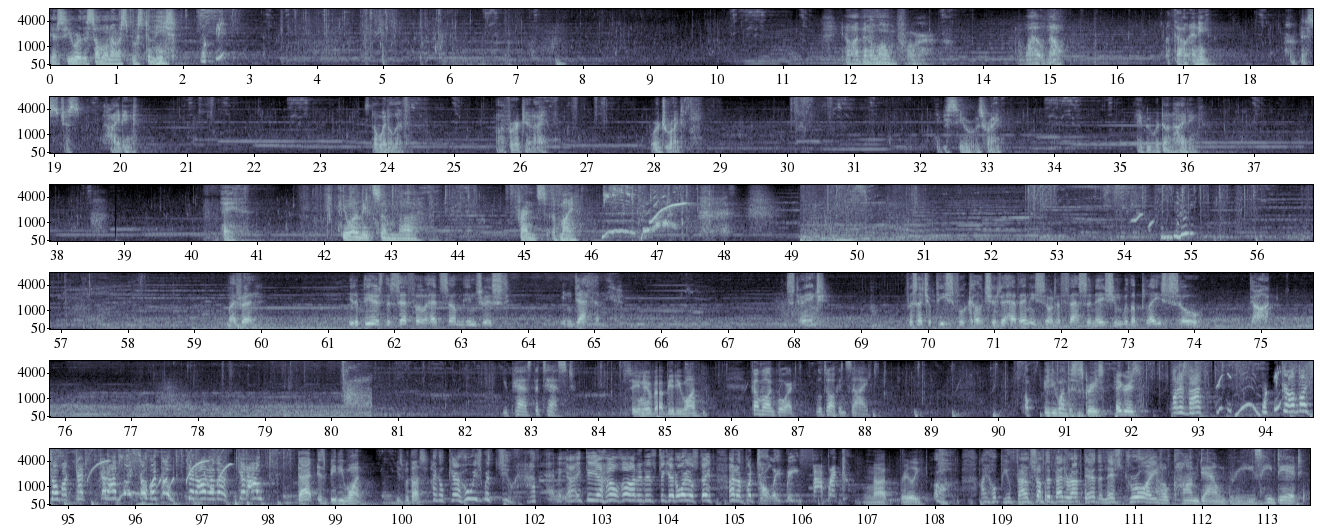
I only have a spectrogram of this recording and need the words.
Guess you were the someone I was supposed to meet. You know, I've been alone for a while now. Without any purpose, just hiding. There's no way to live. Not for a Jedi. Or a droid. Maybe Cere was right. Maybe we're done hiding. Hey, you want to meet some, uh, friends of mine? My friend, it appears the Zeffo had some interest in Dathomir. Strange. For such a peaceful culture to have any sort of fascination with a place so dark. You passed the test. So you knew about BD-1? Come on board. We'll talk inside. Oh, BD-1, this is Greez. Hey, Greez. What is that? Get off my sofa! Get, get off my sofa! Don't! Get out of there! Get out! That is BD-1. He's with us. I don't care who he's with. Do you have any idea how hard it is to get oil stains out of petroleum fabric? Not really. Oh, I hope you found something better out there than this droid. Oh, calm down, Greez. He did.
